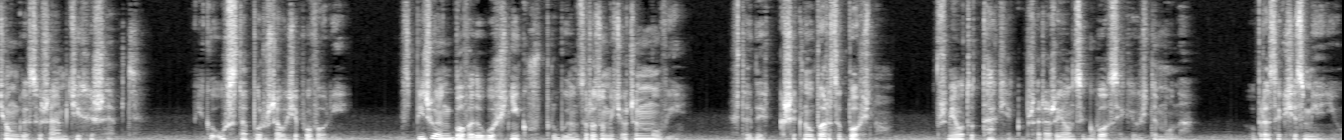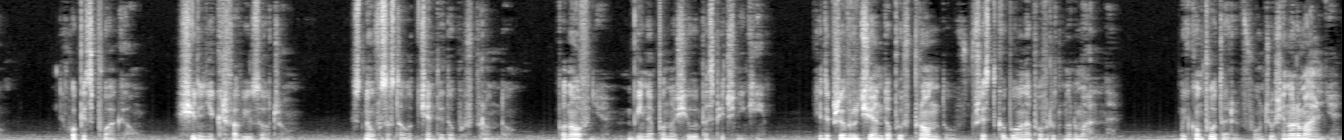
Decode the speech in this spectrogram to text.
Ciągle słyszałem cichy szept. Jego usta poruszały się powoli. Zbliżyłem głowę do głośników, próbując zrozumieć, o czym mówi. Wtedy krzyknął bardzo głośno. Brzmiało to tak, jak przerażający głos jakiegoś demona. Obrazek się zmienił. Chłopiec płakał. Silnie krwawił z oczu. Znów został odcięty dopływ prądu. Ponownie winę ponosiły bezpieczniki. Kiedy przywróciłem dopływ prądu, wszystko było na powrót normalne. Mój komputer włączył się normalnie.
